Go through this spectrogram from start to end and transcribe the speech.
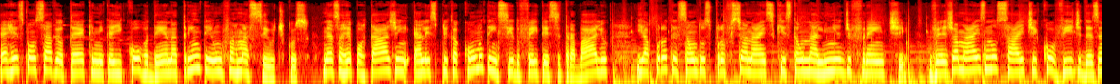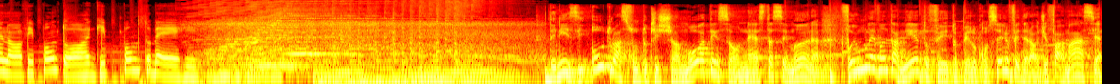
é responsável técnica técnica e coordena 31 farmacêuticos. Nessa reportagem, ela explica como tem sido feito esse trabalho e a proteção dos profissionais que estão na linha de frente. Veja mais no site covid19.org.br. Denise, outro assunto que chamou atenção nesta semana foi um levantamento feito pelo Conselho Federal de Farmácia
